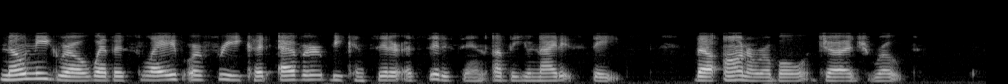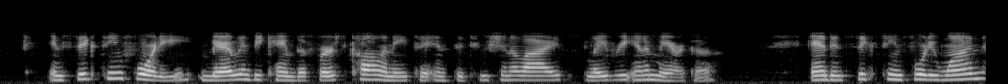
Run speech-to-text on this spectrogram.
No Negro, whether slave or free, could ever be considered a citizen of the United States the Honorable Judge wrote. In 1640, Maryland became the first colony to institutionalize slavery in America. And in 1641,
